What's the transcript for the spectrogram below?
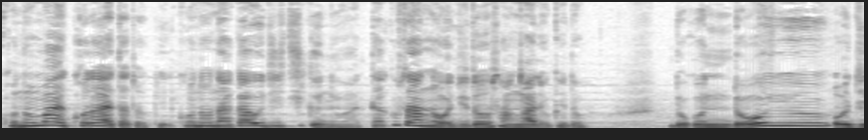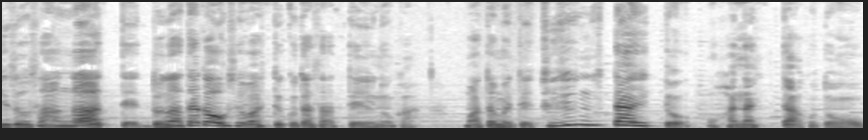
この前来られた時、この中宇治地区にはたくさんのお地蔵さんがあるけど、どこにどういうお地蔵さんがあってどなたがお世話してくださっているのかまとめて地図にしたいとお話したことを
